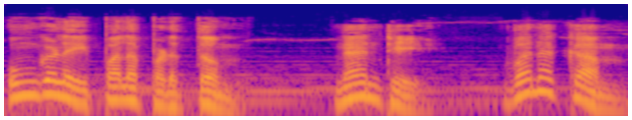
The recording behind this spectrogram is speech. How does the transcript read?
உங்களை பலப்படுத்தும். நன்றி. வணக்கம்.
